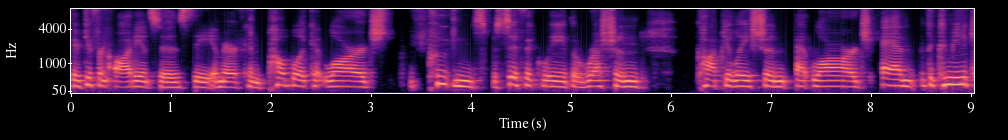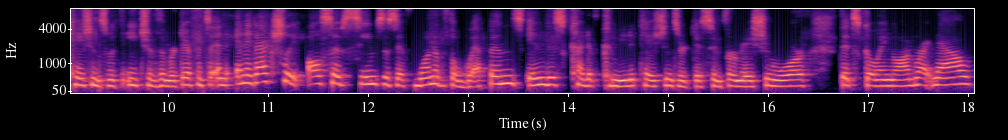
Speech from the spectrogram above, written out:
There are different audiences, the American public at large, Putin specifically, the Russian population at large and the communications with each of them are different. And, and it actually also seems as if one of the weapons in this kind of communications or disinformation war that's going on right now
